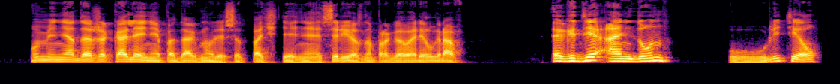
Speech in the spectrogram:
— У меня даже колени подогнулись от почтения, — серьезно проговорил граф. — Где Аньдун? — Улетел.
